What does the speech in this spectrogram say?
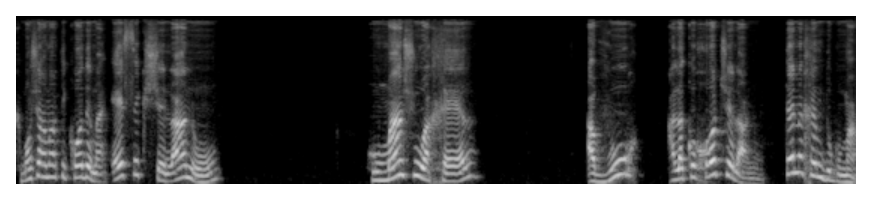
כמו שאמרתי קודם, העסק שלנו הוא משהו אחר עבור הלקוחות שלנו. אתן לכם דוגמה,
